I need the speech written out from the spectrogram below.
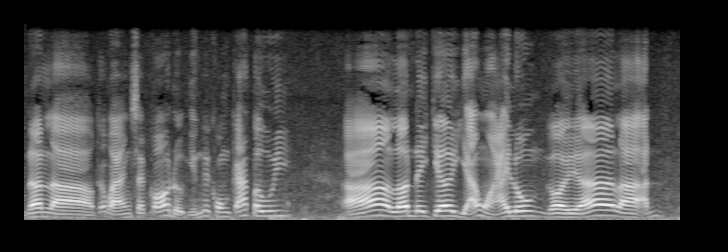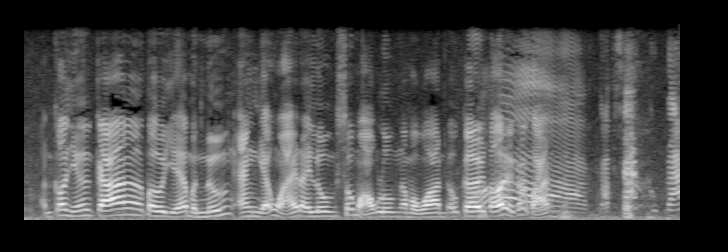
Nên là các bạn sẽ có được những cái con cá tươi. À, lên đây chơi giả ngoại luôn. Rồi á, là ảnh anh có những cá tươi vậy mình nướng ăn dã ngoại ở đây luôn số 1 luôn number one. Ok tới rồi các bạn. cặp sát cục đá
